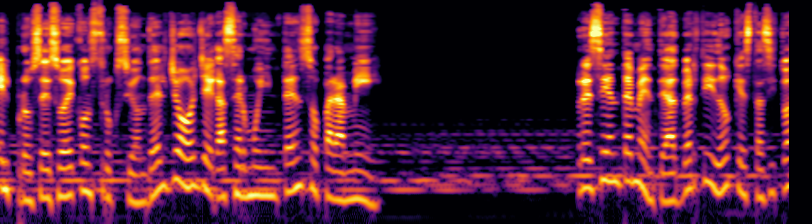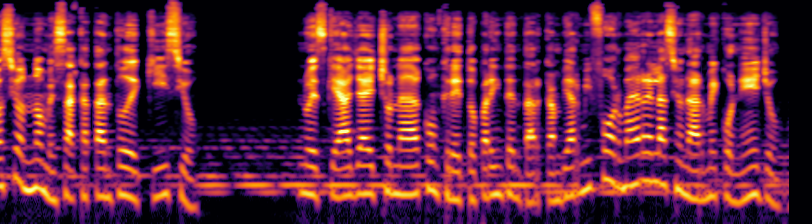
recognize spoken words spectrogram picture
el proceso de construcción del yo llega a ser muy intenso para mí. Recientemente he advertido que esta situación no me saca tanto de quicio. No es que haya hecho nada concreto para intentar cambiar mi forma de relacionarme con ello.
